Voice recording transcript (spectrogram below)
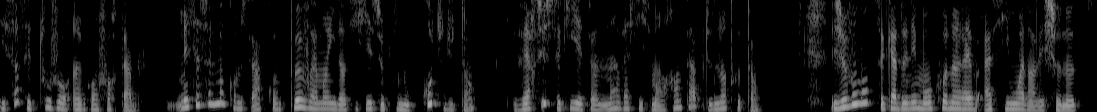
et ça, c'est toujours inconfortable. Mais c'est seulement comme ça qu'on peut vraiment identifier ce qui nous coûte du temps versus ce qui est un investissement rentable de notre temps. Je vous montre ce qu'a donné mon chronorêve à 6 mois dans les show notes.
